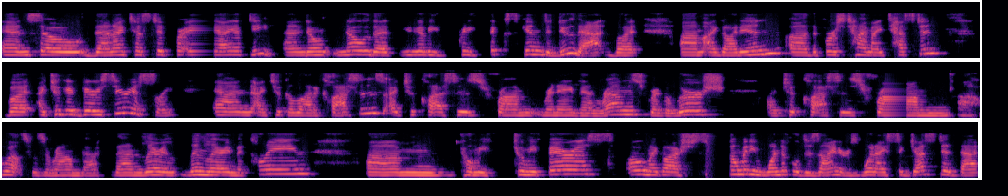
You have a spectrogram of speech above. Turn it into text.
And so then I tested for AIFD. And I don't know that you gotta be pretty thick skinned to do that, but um, I got in uh, the first time I tested, but I took it very seriously. And I took a lot of classes. I took classes from Renee Van Rems, Gregor Lersch. I took classes from, uh, who else was around back then? Larry, Lynn Larry McLean, um, Tommy, Tommy Ferris. Oh my gosh, so many wonderful designers. When I suggested that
